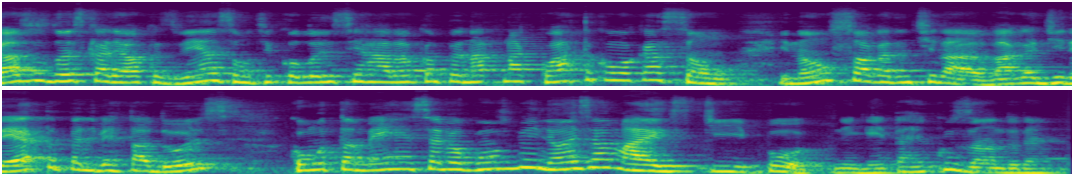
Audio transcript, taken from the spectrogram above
Caso os dois cariocas vençam, o tricolor encerrará o campeonato na quarta colocação e não só garantirá vaga direta para Libertadores, como também recebe alguns milhões a mais, que, pô, ninguém está recusando, né?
